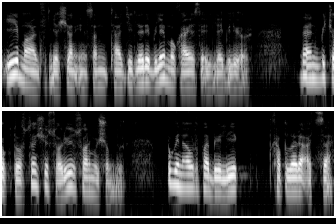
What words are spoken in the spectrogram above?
iyi mahallesinde yaşayan insanın tercihleri bile mukayese edilebiliyor. Ben birçok dosta şu soruyu sormuşumdur. Bugün Avrupa Birliği kapıları açsa,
